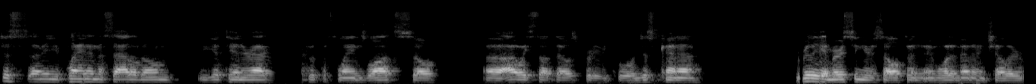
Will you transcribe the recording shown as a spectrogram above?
Just I mean, you're playing in the Saddledome, you get to interact with the Flames lots. So uh, I always thought that was pretty cool and just kind of really immersing yourself in, in what an NHLer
